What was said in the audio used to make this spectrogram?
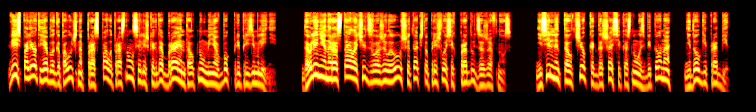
Весь полет я благополучно проспал и проснулся лишь когда Брайан толкнул меня в бок при приземлении. Давление нарастало, чуть заложило уши, так что пришлось их продуть, зажав нос. Несильный толчок, когда шасси коснулось бетона, недолгий пробег.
